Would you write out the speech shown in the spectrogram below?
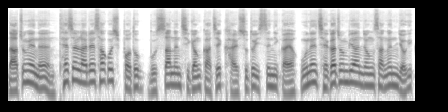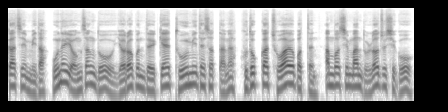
나중에는 테슬라를 사고 싶어도 못 사는 지경까지 갈 수도 있으니까요. 오늘 제가 준비한 영상은 여기까지입니다. 오늘 영상도 여러분들께 도움이 되셨다면 구독과 좋아요 버튼 한 번씩만 눌러주시고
